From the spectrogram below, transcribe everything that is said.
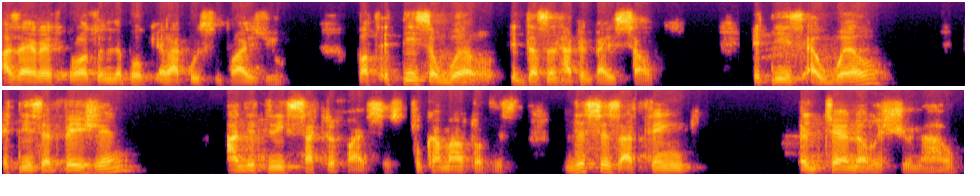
as I wrote in the book, Iraq will surprise you. But it needs a will. It doesn't happen by itself. It needs a will, it needs a vision, and it needs sacrifices to come out of this. This is, I think, internal issue now.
